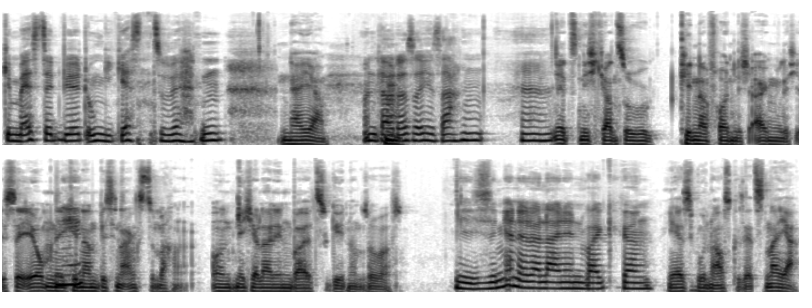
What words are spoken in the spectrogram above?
gemästet wird, um gegessen zu werden. naja. Und lauter solche Sachen. Äh, Jetzt nicht ganz so kinderfreundlich eigentlich. Ist ja eher, um den Nee. Kindern ein bisschen Angst zu machen und nicht allein in den Wald zu gehen und sowas. Ja, die sind ja nicht alleine in den Wald gegangen. Ja, sie wurden ausgesetzt. Naja.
